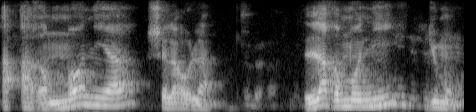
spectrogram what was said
à harmonia l'harmonie du monde.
